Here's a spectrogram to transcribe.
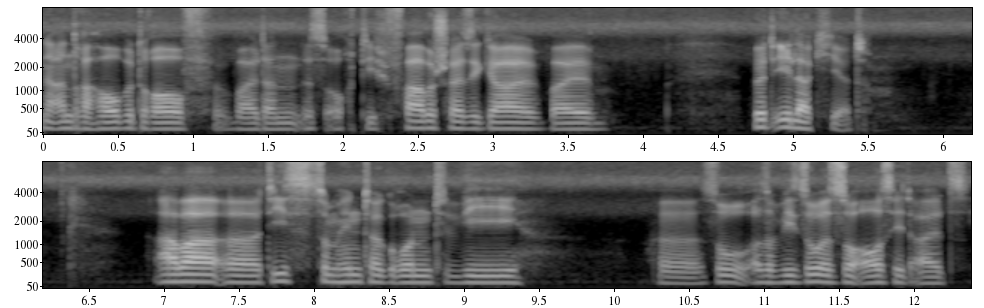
eine andere Haube drauf, weil dann ist auch die Farbe scheißegal, weil wird eh lackiert. Aber äh, dies zum Hintergrund, wie äh, so, also wieso es so aussieht, als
